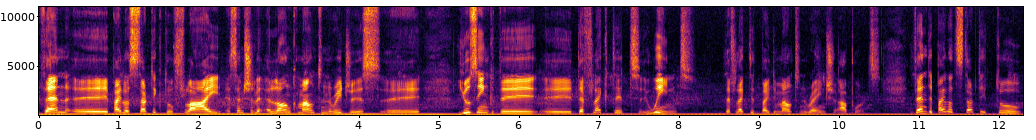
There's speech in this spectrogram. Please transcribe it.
Then uh, pilots started to fly essentially along mountain ridges uh, using the uh, deflected wind deflected by the mountain range upwards. Then the pilot started to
